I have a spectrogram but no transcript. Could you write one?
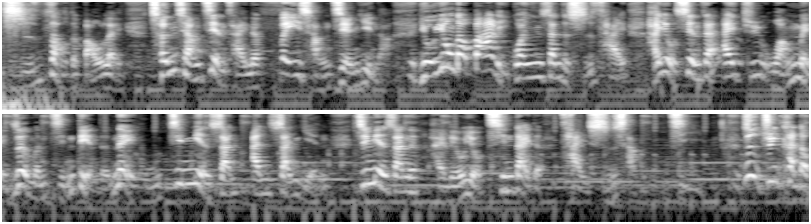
持造的堡垒，城墙建材呢非常坚硬啊，有用到八里观音山的石材，还有现在 IG 网美热门景点的内湖金面山安山岩。金面山呢还留有清代的采石场遗迹。日军看到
